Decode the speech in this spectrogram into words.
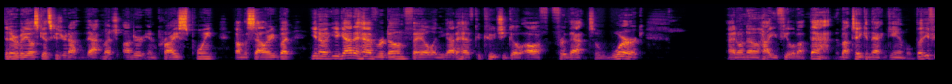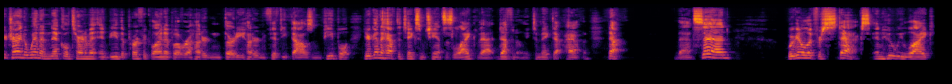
that everybody else gets because you're not that much under in price point on the salary. But you know, you got to have Rodon fail and you got to have Kikuchi go off for that to work. I don't know how you feel about that, about taking that gamble. But if you're trying to win a nickel tournament and be the perfect lineup over 130, 150,000 people, you're going to have to take some chances like that, definitely, to make that happen. Now, that said, we're going to look for stacks and who we like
